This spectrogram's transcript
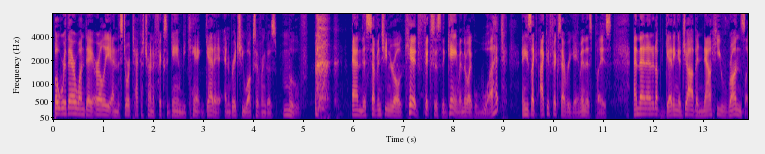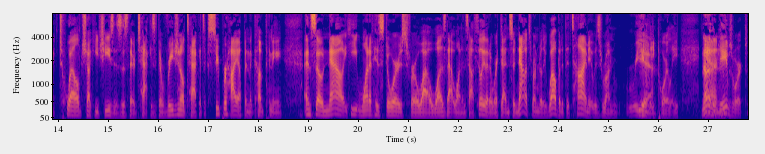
but we're there one day early, and the store tech is trying to fix a game, and he can't get it. And Richie walks over and goes, "Move." and this 17 year old kid fixes the game, and they're like, "What?" And he's like, "I could fix every game in this place." And then ended up getting a job, and now he runs like 12 Chuck E. Cheeses as their tech. He's like the regional tech. It's like super high up in the company, and so now he one of his stores for a while was that one in South Philly that I worked at, and so now it's run really well. But at the time, it was run really Yeah. poorly. none of the games worked.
